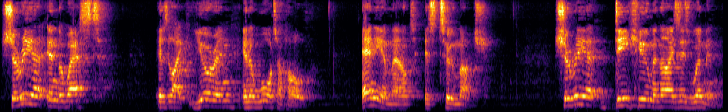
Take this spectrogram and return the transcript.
Sharia in the West is like urine in a waterhole. Any amount is too much. Sharia dehumanizes women.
